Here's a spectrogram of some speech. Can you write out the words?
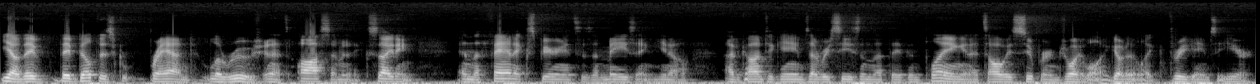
you know, they've, they've built this brand, La Rouge, and it's awesome and exciting, and the fan experience is amazing. You know, I've gone to games every season that they've been playing, and it's always super enjoyable. I go to like three games a year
